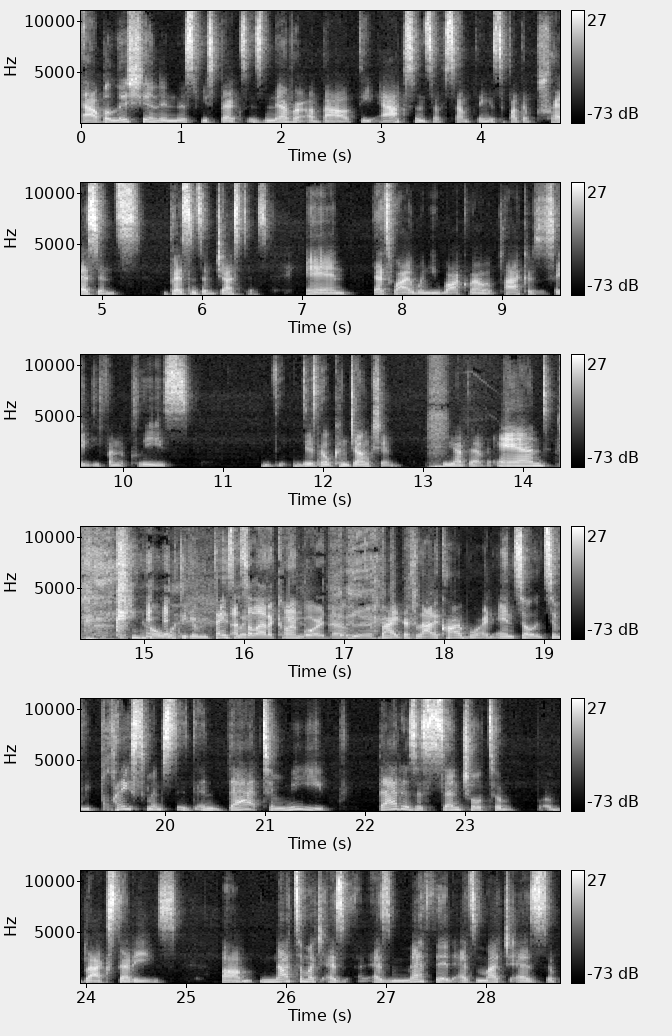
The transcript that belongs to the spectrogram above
abolition in this respect is never about the absence of something, it's about the presence, the presence of justice. And that's why when you walk around with placards that say defund the police, th- there's no conjunction. You have to have and, you know, what you can replace it That's with a lot of cardboard, though. right there's a lot of cardboard and so it's a replacement and that to me that is essential to black studies um, not so much as as method as much as the,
